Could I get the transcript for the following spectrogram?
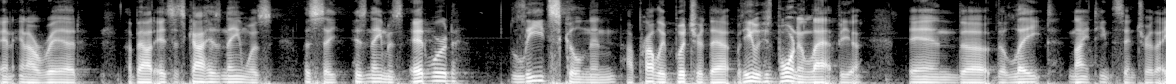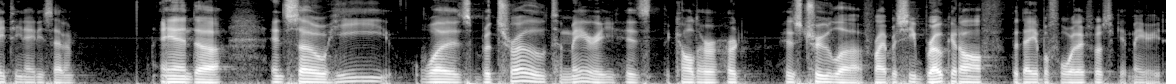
and, and I read about it's this guy. His name was, let's see, his name is Edward Leedskalnin. I probably butchered that, but he was born in Latvia in the the late 19th century, the 1887 and uh, and so he was betrothed to Mary. His they called her her his true love, right? But she broke it off the day before they're supposed to get married,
